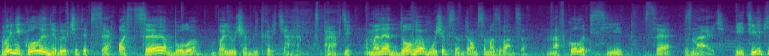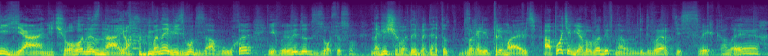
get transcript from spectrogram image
Ви ніколи не вивчите все. Ось це було болючим відкриттям. Справді, мене довго мучив синдром самозванця. Навколо всі все знають. І тільки я нічого не знаю. Мене візьмуть за вуха і виведуть з офісу. Навіщо вони мене тут взагалі тримають? А потім я виводив на відвертість своїх колег,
